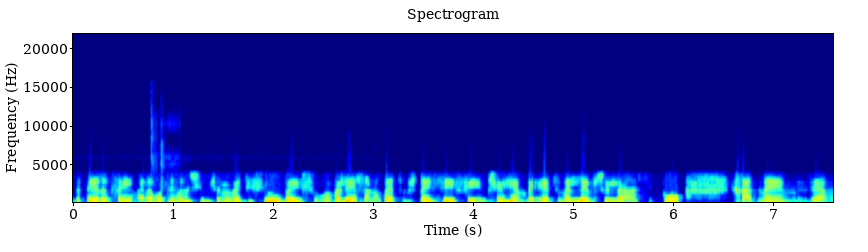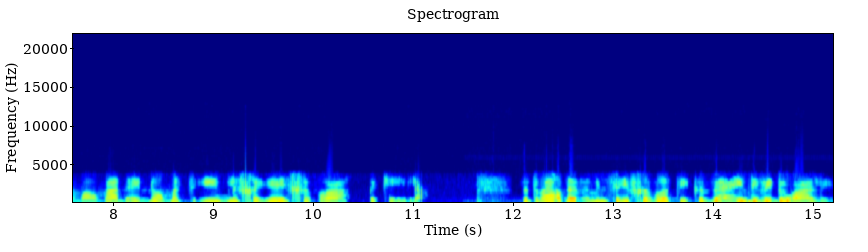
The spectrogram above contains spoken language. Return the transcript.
בתי רפאים, אלא רוצים כן. אנשים שבאמת יחיו ביישוב. אבל יש לנו בעצם שני סעיפים שהם בעצם הלב של הסיפור. אחד מהם זה המועמד אינו מתאים לחיי חברה בקהילה. זאת אומרת, זה מין סעיף חברתי כזה, אינדיבידואלי.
